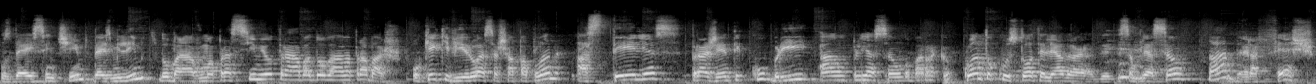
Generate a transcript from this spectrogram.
uns 10 centímetros, 10 milímetros, dobrava uma para cima e outra aba dobrava para baixo. O que que virou essa chapa plana? As telhas para a gente cobrir a ampliação do barracão. Quanto custou a telhada dessa ampliação? Nada, era fashion.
